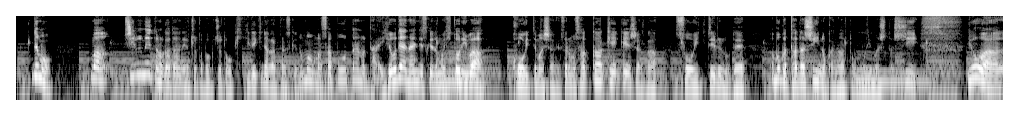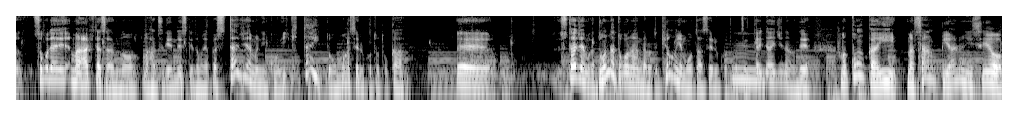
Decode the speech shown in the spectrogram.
うん、でもまあチームメイトの方にはちょっと僕ちょっとお聞きできなかったんですけども、まあ、サポーターの代表ではないんですけども一、人はこう言ってましたね。それもサッカー経験者がそう言っているので僕は正しいのかなと思いましたし、要はそこで、まあ、秋田さんの、まあ、発言ですけどもやっぱりスタジアムにこう行きたいと思わせることとかえー、スタジアムがどんなところなんだろうって興味を持たせることが絶対大事なので、うん、まあ、今回、まあ、賛否あるにせよ、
